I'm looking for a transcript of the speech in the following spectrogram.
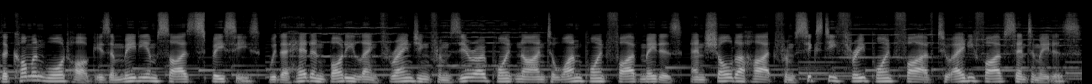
the common warthog is a medium-sized species, with a head and body length ranging from 0.9 to 1.5 meters, and shoulder height from 63.5 to 85 centimeters.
